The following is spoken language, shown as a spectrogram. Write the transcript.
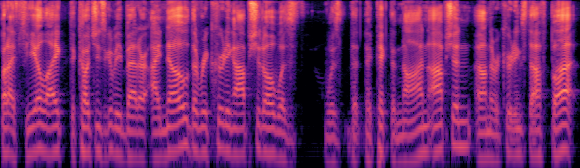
but I feel like the coaching is going to be better. I know the recruiting optional was was that they picked the non option on the recruiting stuff, but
